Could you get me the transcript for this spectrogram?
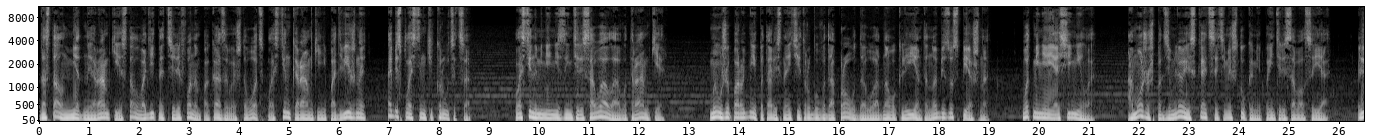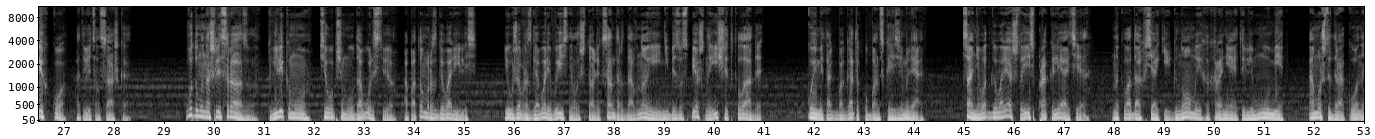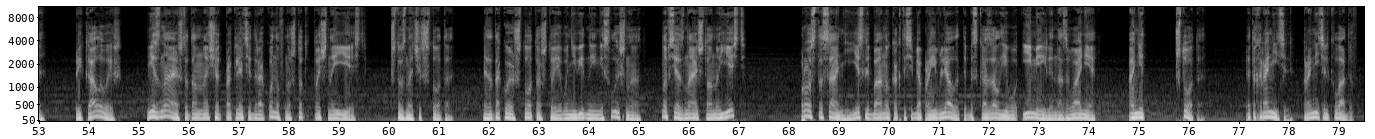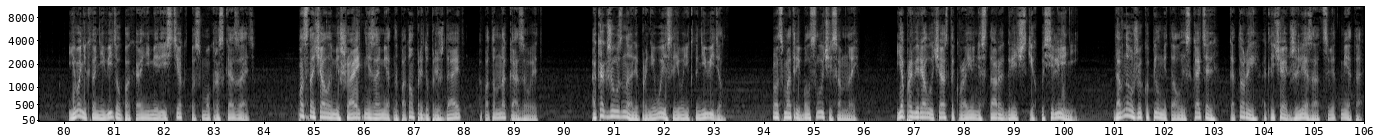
Достал медные рамки и стал водить над телефоном, показывая, что вот с пластинкой рамки неподвижны, а без пластинки крутятся. Пластина меня не заинтересовала, а вот рамки... Мы уже пару дней пытались найти трубу водопровода у одного клиента, но безуспешно. Вот меня и осенило. «А можешь под землей искать с этими штуками?» – поинтересовался я. «Легко», – ответил Сашка. Воду мы нашли сразу, к великому всеобщему удовольствию, а потом разговорились. И уже в разговоре выяснилось, что Александр давно и не безуспешно ищет клады, коими так богата кубанская земля. Саня, вот говорят, что есть проклятие. На кладах всякие гномы их охраняют или мумии, а может и драконы. Прикалываешь? Не знаю, что там насчет проклятия драконов, но что-то точно и есть. Что значит что-то? Это такое что-то, что его не видно и не слышно, но все знают, что оно есть? Просто, Сань, если бы оно как-то себя проявляло, ты бы сказал его имя или название, а не что-то. Это хранитель, хранитель кладов. Его никто не видел, по крайней мере, из тех, кто смог рассказать. Он сначала мешает незаметно, потом предупреждает, а потом наказывает. А как же узнали про него, если его никто не видел? Вот смотри, был случай со мной. Я проверял участок в районе старых греческих поселений. Давно уже купил металлоискатель, который отличает железо от цветмета.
